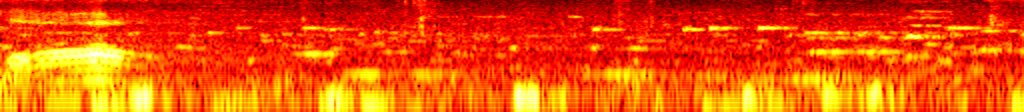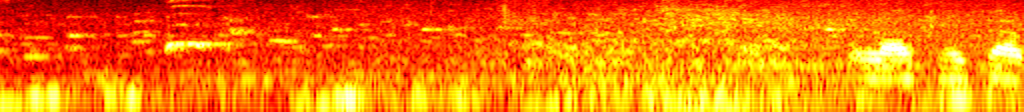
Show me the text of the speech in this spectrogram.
Oke. Shop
